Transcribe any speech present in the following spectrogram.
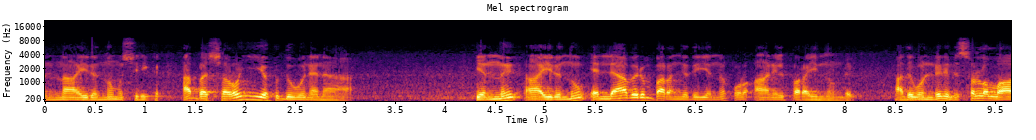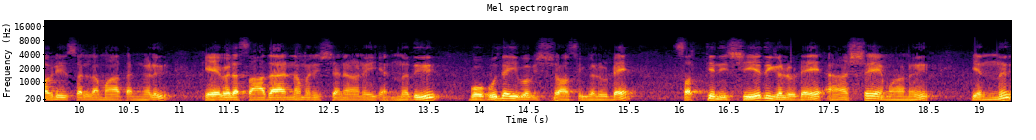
എന്നായിരുന്നു മുഷിരിക്ക് ആ ബഷറുൻ യഹുദൂനന. എന്ന് ആയിരുന്നു എല്ലാവരും പറഞ്ഞത് എന്ന് ഖുർആാനിൽ പറയുന്നുണ്ട്. അതുകൊണ്ട് നബിസല്ലാഹു അലൈഹി സ്വല്ലമ തങ്ങൾ കേവല സാധാരണ മനുഷ്യനാണ് എന്നത് ബഹുദൈവ വിശ്വാസികളുടെ സത്യനിഷേധികളുടെ ആശയമാണ് എന്ന്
